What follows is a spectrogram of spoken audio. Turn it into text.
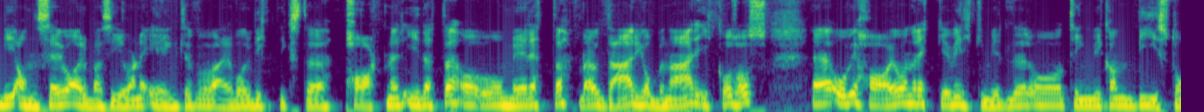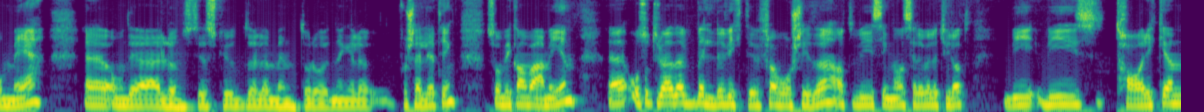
vi, anser jo arbeidsgiverne egentlig for å være vår viktigste partner i dette, og, og, med rette. For det er jo der jobbene er, ikke hos oss. Eh, og vi har jo en rekke virkemidler og ting vi kan bistå med, eh, om det er lønnstilskudd eller mentorordning eller forskjellige ting, som vi kan være med inn. Og så tror jeg det er veldig viktig fra vår side at vi signaliserer veldig tydelig at vi, vi, tar ikke en,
